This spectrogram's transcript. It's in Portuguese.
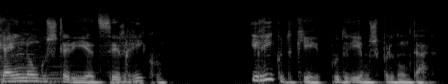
Quem não gostaria de ser rico? E rico de quê? Poderíamos perguntar.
